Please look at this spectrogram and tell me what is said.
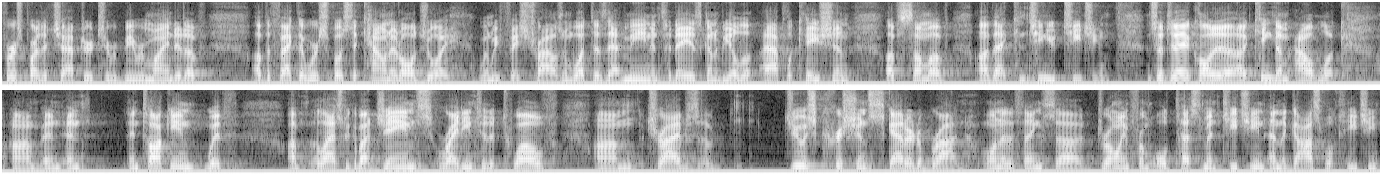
first part of the chapter to be reminded of, of the fact that we're supposed to count it all joy when we face trials. And what does that mean? And today is going to be an application of some of uh, that continued teaching. And so today I call it a, a kingdom outlook. Um, and, and, and talking with uh, last week about James writing to the 12 um, tribes of Jewish Christians scattered abroad. One of the things, uh, drawing from Old Testament teaching and the gospel teaching,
